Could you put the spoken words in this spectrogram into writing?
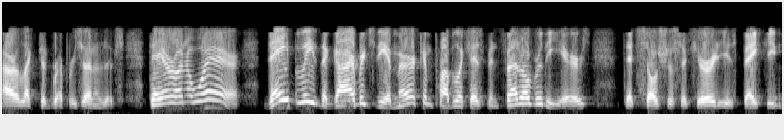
our elected representatives. They are unaware. They believe the garbage the American public has been fed over the years that Social Security is baking,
